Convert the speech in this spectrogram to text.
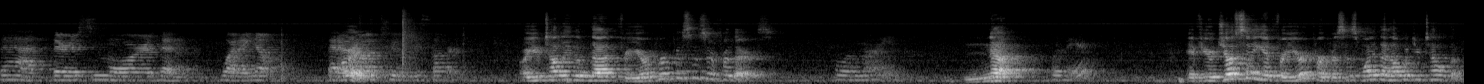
That there's more than what I know, that All I right. want to discover Are you telling them that for your purposes or for theirs? for mine, No. for theirs. If you're just saying it for your purposes, why the hell would you tell them?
